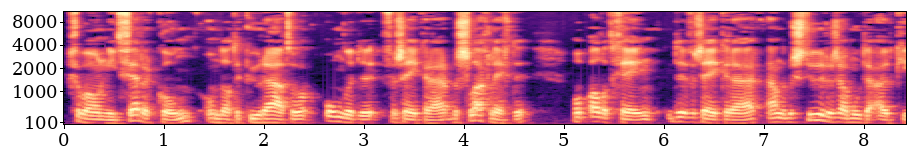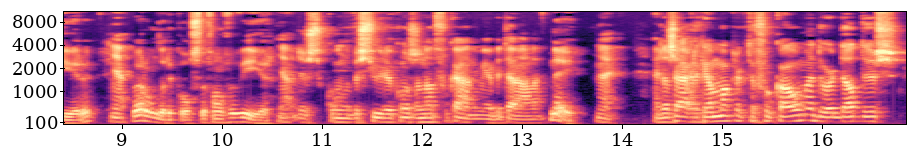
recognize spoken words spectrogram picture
gewoon niet verder kon, omdat de curator onder de verzekeraar beslag legde op al hetgeen de verzekeraar aan de bestuurder zou moeten uitkeren, Ja. waaronder de kosten van verweer. ja, dus kon de bestuurder kon zijn advocaat niet meer betalen. Nee, Nee. En dat is eigenlijk heel makkelijk te voorkomen door dat dus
